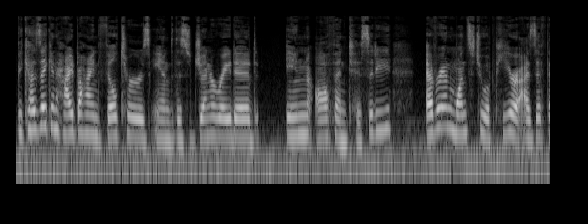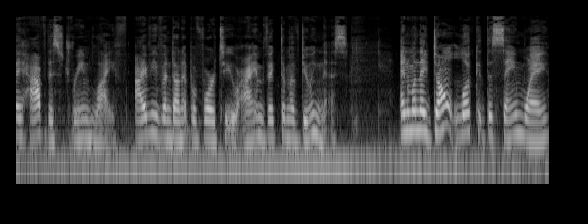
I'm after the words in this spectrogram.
Because they can hide behind filters and this generated inauthenticity, everyone wants to appear as if they have this dream life. I've even done it before too. I am victim of doing this. And when they don't look the same way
